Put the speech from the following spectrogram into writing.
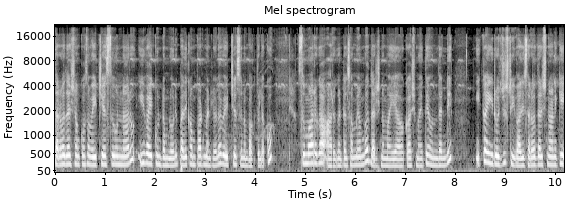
సర్వదర్శనం కోసం వెయిట్ చేస్తూ ఉన్నారు. ఈ వైకుంఠంలోని పది కంపార్ట్మెంట్లలో వెయిట్ చేస్తున్న భక్తులకు సుమారుగా ఆరు గంటల సమయంలో దర్శనం అయ్యే అవకాశం అయితే ఉందండి. ఇక ఈరోజు శ్రీవారి సర్వదర్శనానికి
